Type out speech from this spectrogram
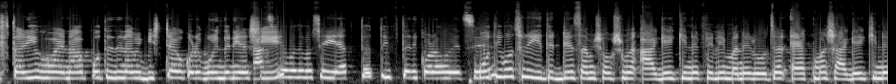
ইফতারি হয় না। প্রতিদিন আমি বিশ টাকা করে বরিন্দা নিয়ে আসি। আমাদের বাসায় এত এত ইফতারি করা হয়েছে। প্রতি বছর ঈদের ড্রেস আমি সবসময় আগেই কিনে ফেলি মানে রোজার এক মাস আগেই কিনে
